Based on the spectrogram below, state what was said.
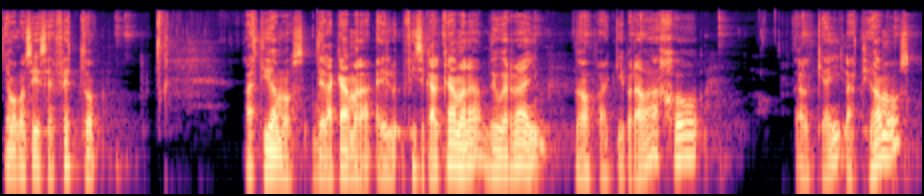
Vamos a conseguir ese efecto. Activamos de la cámara el Physical Camera de VRI. Vamos para aquí para abajo. Tal que ahí, la activamos.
